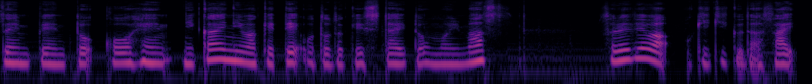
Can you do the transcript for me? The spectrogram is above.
前編と後編2回に分けてお届けしたいと思います。それではお聞きください。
